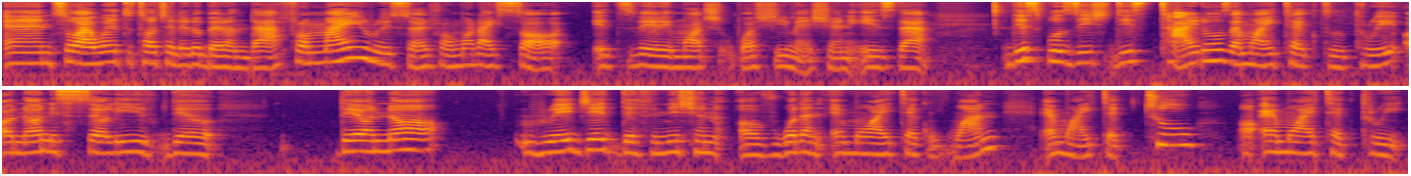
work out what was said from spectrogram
And so I wanted to touch a little bit on that. From my research, from what I saw, it's very much what she mentioned is that this position, these titles, MRI Tech 2, 3, are not necessarily, they're, they are not rigid definition of what an MRI Tech 1, MRI Tech 2, or MRI Tech 3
